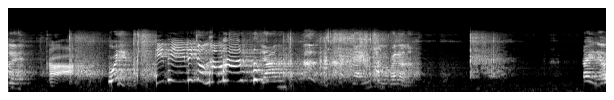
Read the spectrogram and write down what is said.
เลยค่ะโอ้ยพี่พีพี่จุ๋มทำฮะยังไหนมึงลงไปหน่อยนะได้แล้ว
